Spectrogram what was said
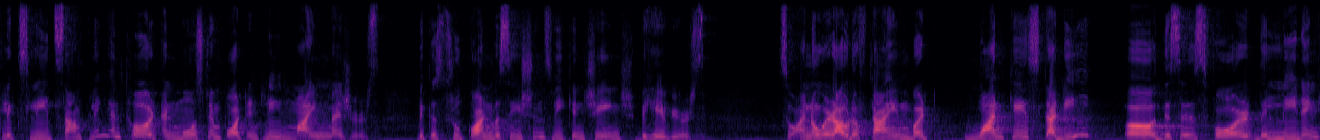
clicks, leads, sampling, and third and most importantly, mind measures. Because through conversations, we can change behaviors. So I know we're out of time, but one case study, uh, this is for the leading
